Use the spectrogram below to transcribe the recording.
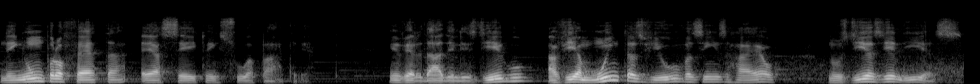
nenhum profeta é aceito em sua pátria. Em verdade lhes digo: havia muitas viúvas em Israel nos dias de Elias.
